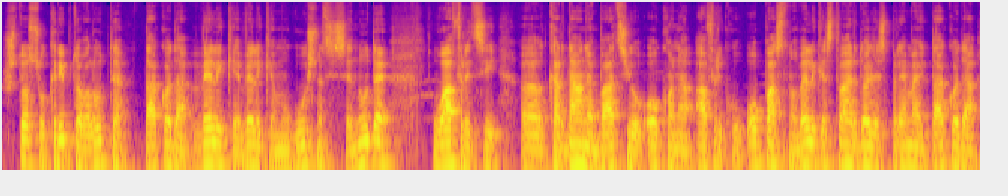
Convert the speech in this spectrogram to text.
što su kriptovalute, tako da velike, velike mogućnosti se nude u Africi. E, Cardano je bacio oko na Afriku opasno, velike stvari dolje spremaju, tako da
